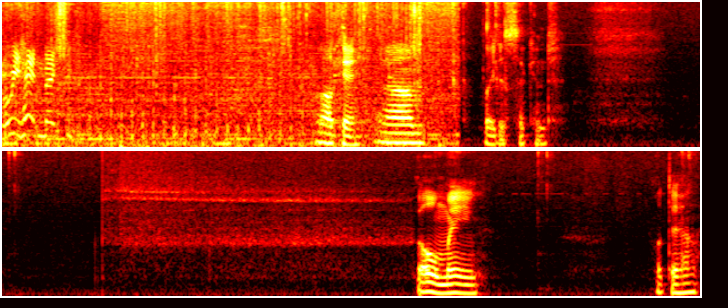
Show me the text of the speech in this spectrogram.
Where we heading, Mason? Okay. Um. Wait a second. Oh me. What the hell?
